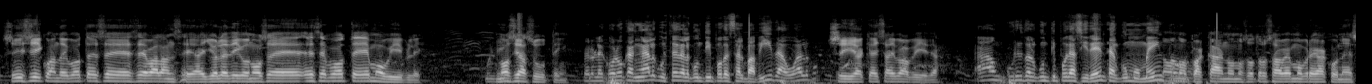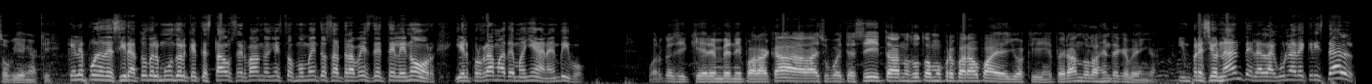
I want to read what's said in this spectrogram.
Sí, sí, cuando el bote se, se balancea, yo le digo, no sé, ese bote es movible. No se asusten. ¿Pero le colocan algo ustedes, algún tipo de salvavidas o algo? Sí, aquí hay salvavidas. ¿Ha ocurrido algún tipo de accidente, algún momento? No, no, para acá no, nosotros sabemos bregar con eso bien aquí. ¿Qué le puede decir a todo el mundo el que te está observando en estos momentos a través de Telenor y el programa de mañana en vivo? Bueno, que si quieren venir para acá, dar su vueltecita, nosotros estamos preparados para ello aquí, esperando a la gente que venga. Impresionante la Laguna de Cristal.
